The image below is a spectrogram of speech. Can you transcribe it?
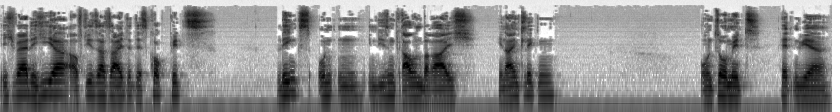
Ich werde hier auf dieser Seite des Cockpits links unten in diesem grauen Bereich hineinklicken und somit hätten wir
